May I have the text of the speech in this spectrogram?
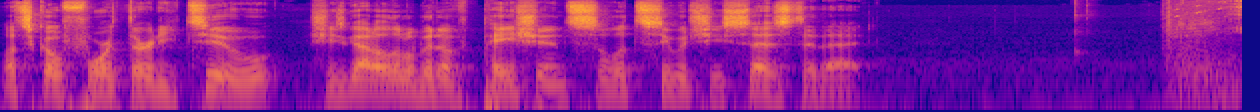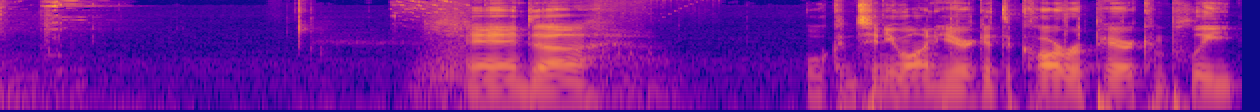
let's go 432. She's got a little bit of patience, so let's see what she says to that. And uh, we'll continue on here, get the car repair complete.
